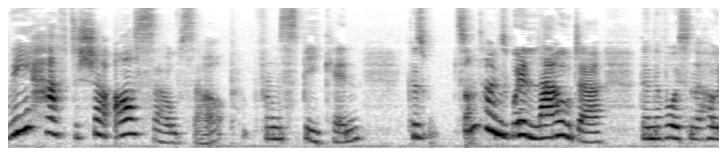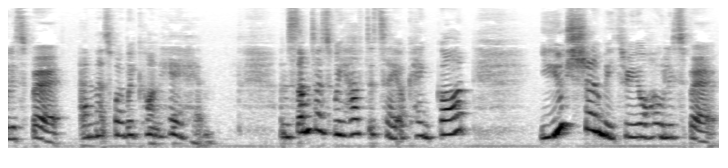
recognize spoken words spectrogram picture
we have to shut ourselves up from speaking because sometimes we're louder than the voice of the Holy Spirit and that's why we can't hear him. And sometimes we have to say, okay, God, you show me through your Holy Spirit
